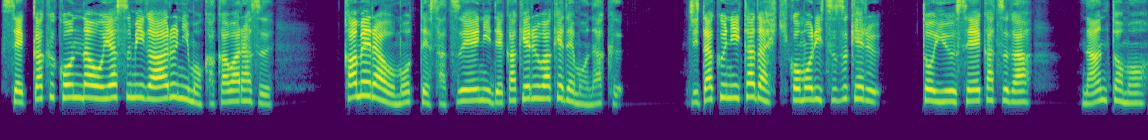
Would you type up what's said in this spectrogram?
せっかくこんなお休みがあるにもかかわらず、カメラを持って撮影に出かけるわけでもなく、自宅にただ引きこもり続けるという生活が、なんとも、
